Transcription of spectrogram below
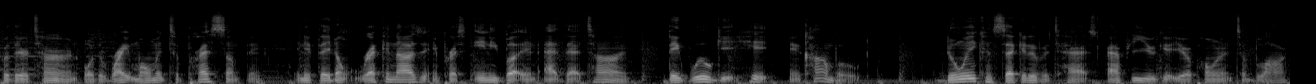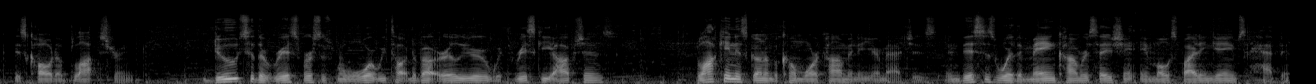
for their turn or the right moment to press something. And if they don't recognize it and press any button at that time, they will get hit and comboed. Doing consecutive attacks after you get your opponent to block is called a block string. Due to the risk versus reward we talked about earlier with risky options, blocking is going to become more common in your matches, and this is where the main conversation in most fighting games happen.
